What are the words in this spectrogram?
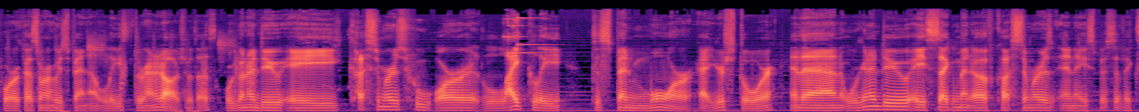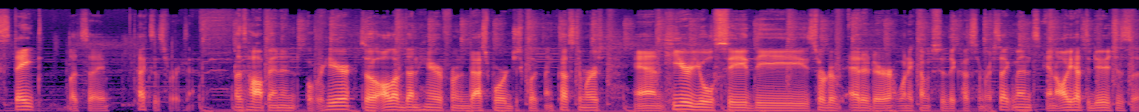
for a customer who spent at least $300 with us. We're gonna do a customers who are likely to spend more at your store. And then we're gonna do a segment of customers in a specific state, let's say Texas, for example. Let's hop in and over here. So all I've done here from the dashboard, just click on customers. And here you'll see the sort of editor when it comes to the customer segments. And all you have to do is just, uh,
